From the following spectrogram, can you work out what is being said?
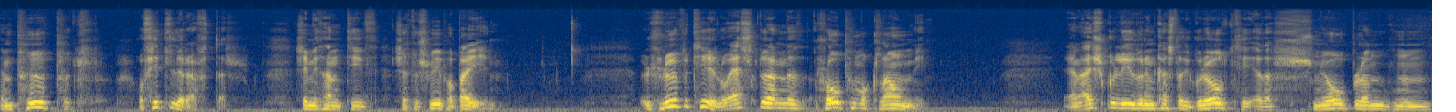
en pöpull og fylliraftar sem í þann tíð settu svip á bæin. Hlupu til og eldu hann með rópum og klámi en æskulíðurinn kastaði grjóti eða snjóblöndnum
